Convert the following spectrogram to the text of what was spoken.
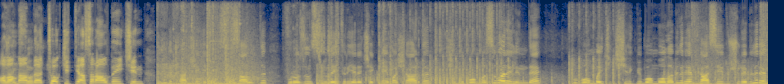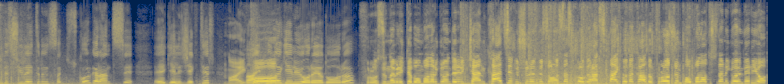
Alandan zor. da çok ciddi hasar aldığı için Şimdi karşıya geçmesini sağladı. Frozen Simulator yere çekmeyi başardı. Şimdi bombası var elinde. Bu bomba iki kişilik bir bomba olabilir. Hem kaseyi düşürebilir hem de Simulator'ın skor garantisi e, gelecektir. Naiko, Naiko da geliyor oraya doğru. Frozen'la birlikte bombaları gönderirken Kalse düşürüldü. Sonrasında skor garantisi Naiko'da kaldı. Frozen pompalı atışlarını gönderiyor.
